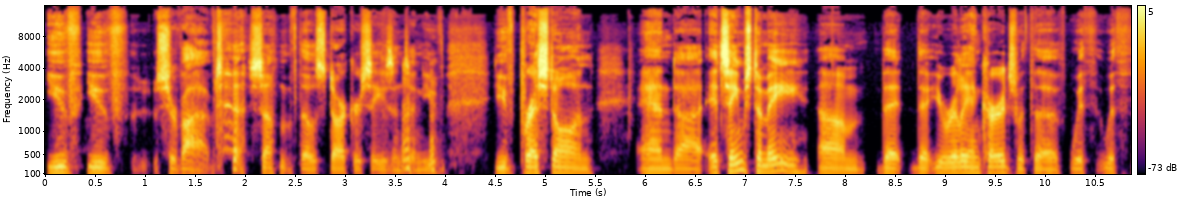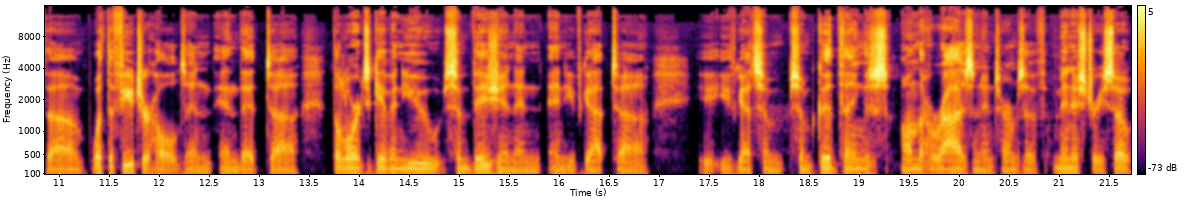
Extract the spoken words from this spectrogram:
you've you've survived some of those darker seasons and you've you've pressed on and uh, it seems to me um, that that you're really encouraged with the with with uh, what the future holds and and that uh, the Lord's given you some vision and and you've got uh, you've got some some good things on the horizon in terms of ministry. So,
